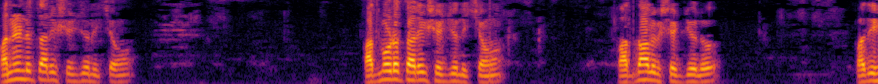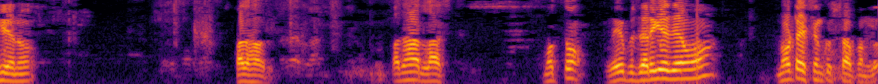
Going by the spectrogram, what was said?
పన్నెండో తారీఖు షెడ్యూల్ ఇచ్చాము. పదమూడో తారీఖు షెడ్యూల్ ఇచ్చాము. పద్నాలుగు షెడ్యూలు. పదిహేను. పదహారు. పదహారు లాస్ట్. మొత్తం రేపు జరిగేదేమో నూట శంకుస్థాపనలు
